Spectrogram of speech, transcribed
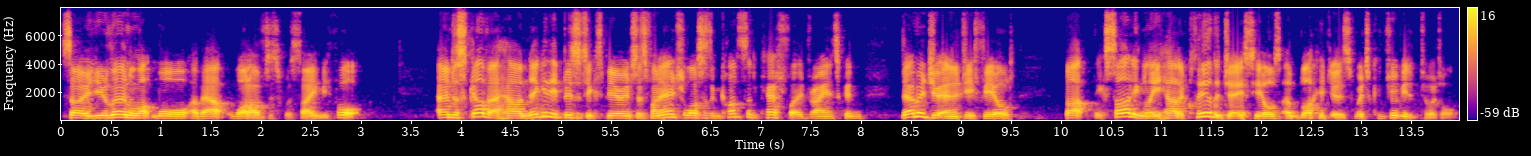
So you learn a lot more about what I was just was saying before. And discover how negative business experiences, financial losses, and constant cash flow drains can damage your energy field but excitingly, how to clear the J seals and blockages which contributed to it all.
